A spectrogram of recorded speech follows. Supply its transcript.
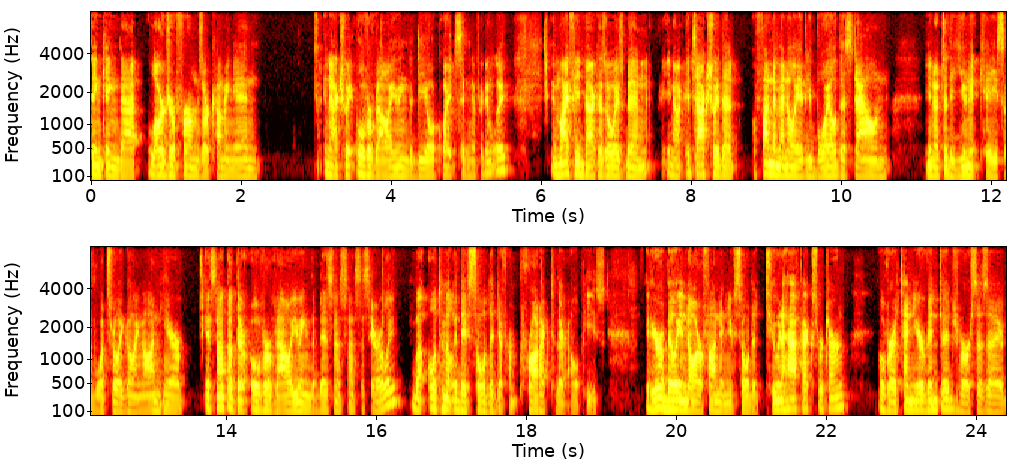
thinking that larger firms are coming in and actually overvaluing the deal quite significantly. And my feedback has always been you know it's actually that fundamentally if you boil this down you know to the unit case of what's really going on here it's not that they're overvaluing the business necessarily but ultimately they've sold a different product to their lps if you're a billion dollar fund and you've sold a two and a half x return over a 10 year vintage versus a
